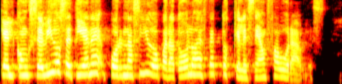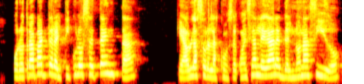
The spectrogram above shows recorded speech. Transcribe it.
que el concebido se tiene por nacido para todos los efectos que le sean favorables. Por otra parte, el artículo 70 que habla sobre las consecuencias legales del no nacido,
